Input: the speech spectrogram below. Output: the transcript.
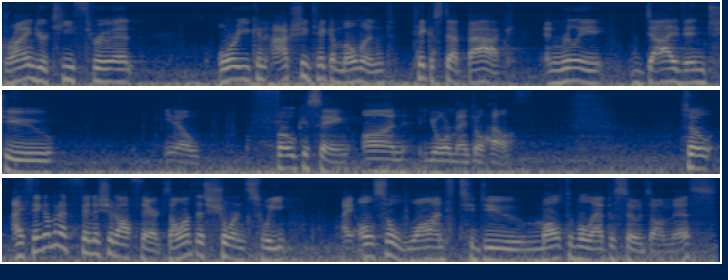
grind your teeth through it, or you can actually take a moment, take a step back, and really dive into, you know, focusing on your mental health. So I think I'm going to finish it off there because I want this short and sweet. I also want to do multiple episodes on this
